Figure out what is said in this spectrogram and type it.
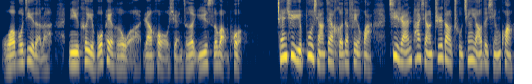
我不记得了。你可以不配合我，然后选择鱼死网破。陈旭宇不想再和他废话，既然他想知道楚清瑶的情况，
